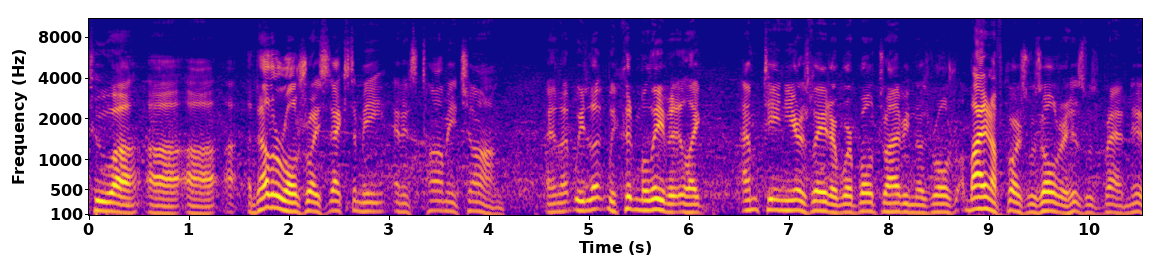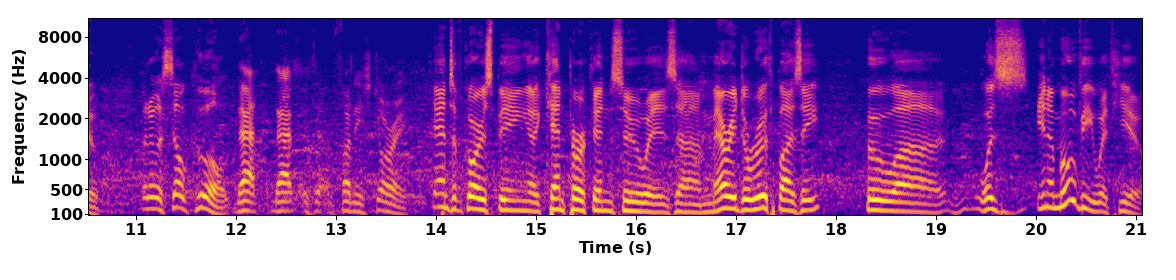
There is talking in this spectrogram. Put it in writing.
to uh, uh, uh, another Rolls Royce next to me, and it's Tommy Chong, and we look, we couldn't believe it. Like, umpteen years later, we're both driving those Rolls. Mine, of course, was older. His was brand new, but it was so cool. That that is a funny story. Kent, of course, being uh, Kent Perkins, who is uh, married to Ruth Buzzi, who uh, was in a movie with you.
